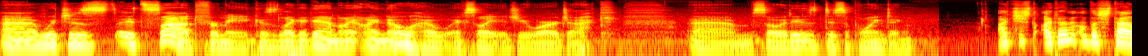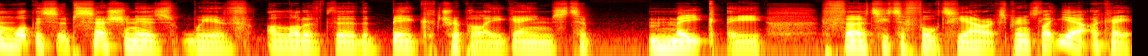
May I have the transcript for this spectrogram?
uh, which is it's sad for me because like again I I know how excited you are, Jack, um, so it is disappointing. I just I don't understand what this obsession is with a lot of the the big AAA games to make a 30 to 40 hour experience. Like, yeah, okay,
